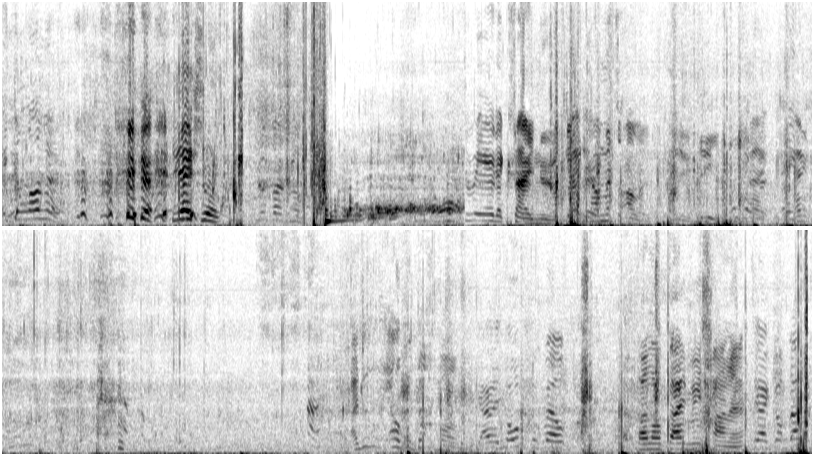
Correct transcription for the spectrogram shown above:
Ik kan langer. Jezus. Laten we eerlijk zijn nu, oké? We gaan met z'n allen. Nu, drie, twee, één. Hij doet het elke dag, man. Ja, ik hoop toch wel. Het kan altijd misgaan, hè? Ja, ik kan daar.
